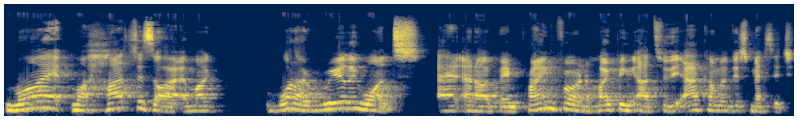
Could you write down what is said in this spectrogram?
my my heart's desire and my what I really want, and, and I've been praying for and hoping uh, through the outcome of this message,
